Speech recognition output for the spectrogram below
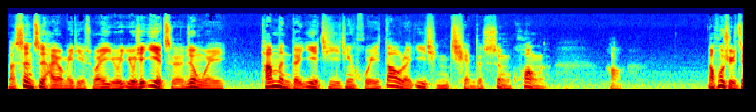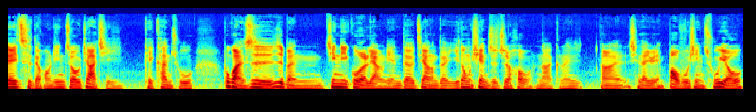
那甚至还有媒体说，哎，有有些业者认为他们的业绩已经回到了疫情前的盛况了。好，那或许这一次的黄金周假期可以看出。不管是日本经历过了两年的这样的移动限制之后，那可能当然现在有点报复性出游，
